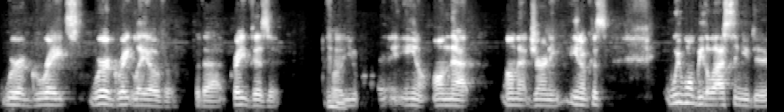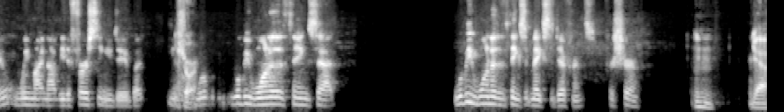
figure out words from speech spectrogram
We're a great we're a great layover for that. Great visit for mm-hmm. you, you know, on that on that journey. You know, because we won't be the last thing you do. We might not be the first thing you do, but you know, sure. we'll, we'll be one of the things that will be one of the things that makes the difference for sure. Mm-hmm. Yeah.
